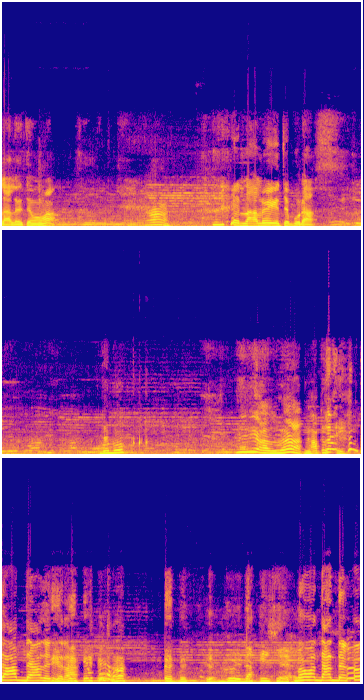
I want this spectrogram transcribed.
লাল হয়েছে মামা? লাল হয়ে গেছে পুরা। দেবুক দাঁত দেখা যাচ্ছে না। মামার দাঁত দেখো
